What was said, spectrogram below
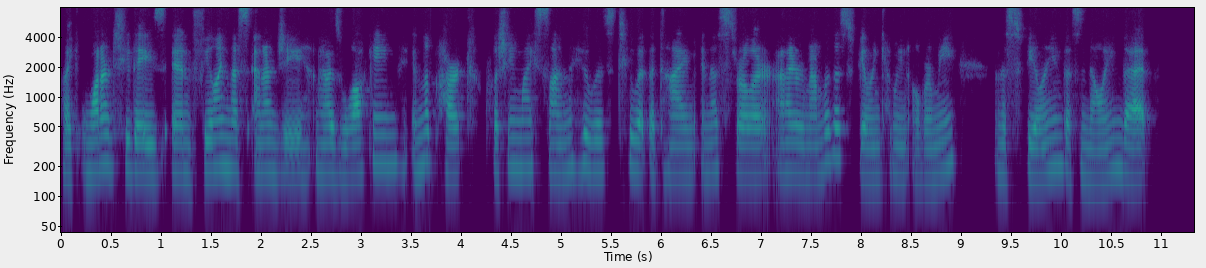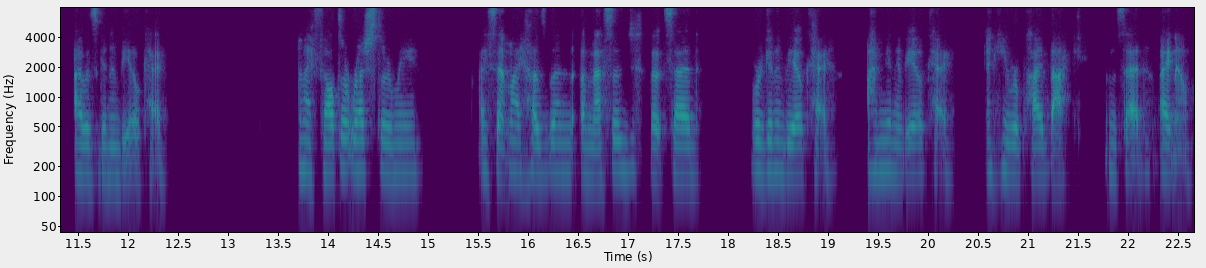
like one or two days in, feeling this energy. And I was walking in the park, pushing my son, who was two at the time, in a stroller. And I remember this feeling coming over me and this feeling, this knowing that I was going to be okay. And I felt it rush through me. I sent my husband a message that said, We're going to be okay. I'm going to be okay. And he replied back and said, I know,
